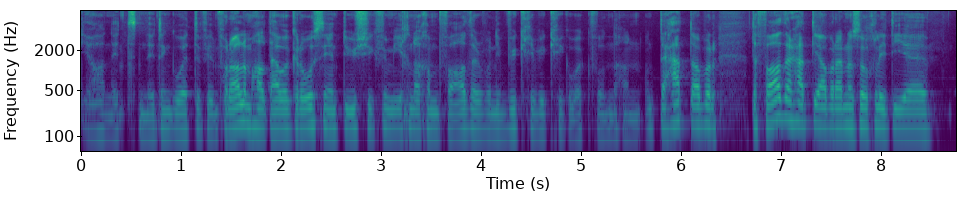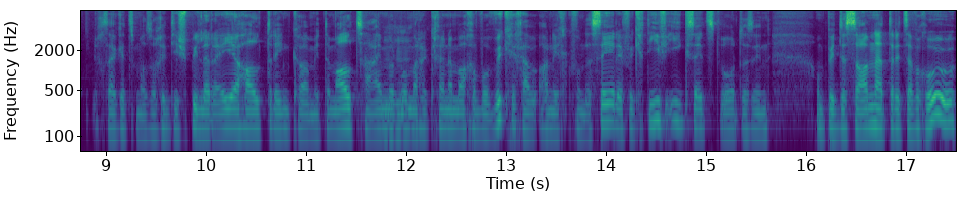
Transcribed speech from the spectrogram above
ja, nicht, nicht ein guter Film. Vor allem halt auch eine große Enttäuschung für mich nach dem Vater, den ich wirklich, wirklich gut gefunden habe. Und der hat aber, der Vater hat ja aber auch noch so ein bisschen die, ich sage jetzt mal, so die Spielereien halt drin gehabt mit dem Alzheimer, wo man hat können machen, wo wirklich, habe ich gefunden, sehr effektiv eingesetzt worden sind. Und bei der Sun hat er jetzt einfach, oh,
